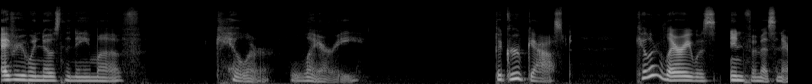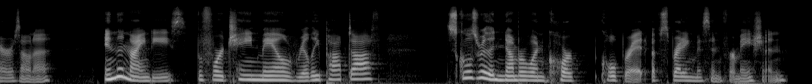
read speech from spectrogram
Everyone knows the name of Killer Larry. The group gasped. Killer Larry was infamous in Arizona. In the 90s, before chain mail really popped off, schools were the number one cor- culprit of spreading misinformation.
